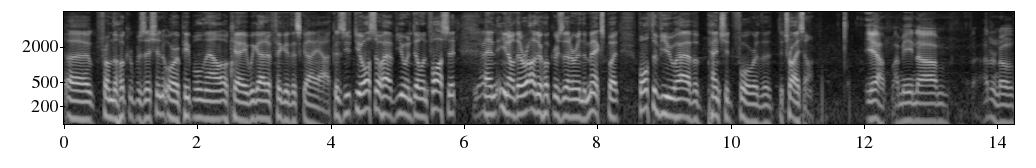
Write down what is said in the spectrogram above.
uh, from the hooker position, or are people now okay? We got to figure this guy out because you, you also have you and Dylan Fawcett, Yeah. and you know there are other hookers that are in the mix, but both of you have a penchant for the the try zone. Yeah, I mean, um, I don't know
